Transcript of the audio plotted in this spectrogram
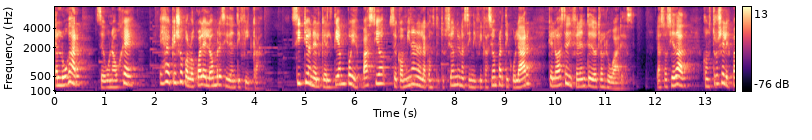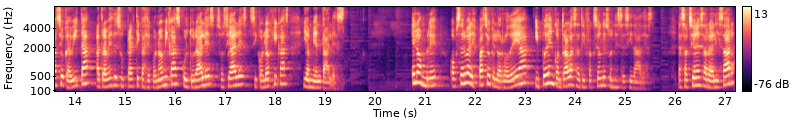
El lugar, según Auger, es aquello con lo cual el hombre se identifica, sitio en el que el tiempo y espacio se combinan en la constitución de una significación particular que lo hace diferente de otros lugares. La sociedad construye el espacio que habita a través de sus prácticas económicas, culturales, sociales, psicológicas y ambientales. El hombre observa el espacio que lo rodea y puede encontrar la satisfacción de sus necesidades. Las acciones a realizar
